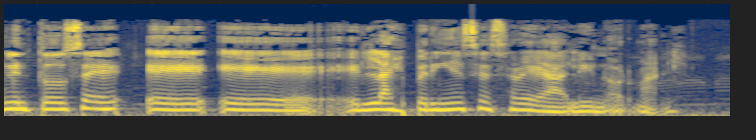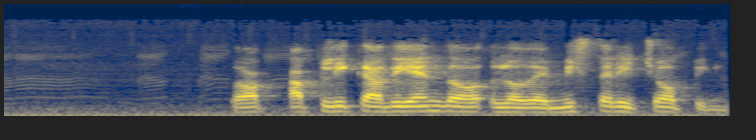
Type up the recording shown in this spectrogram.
entonces eh, eh, la experiencia es real y normal aplica viendo lo de mystery shopping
